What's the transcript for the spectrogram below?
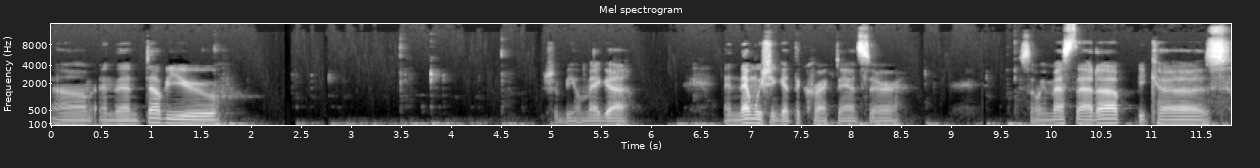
Um, and then W should be omega. And then we should get the correct answer. So we messed that up because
